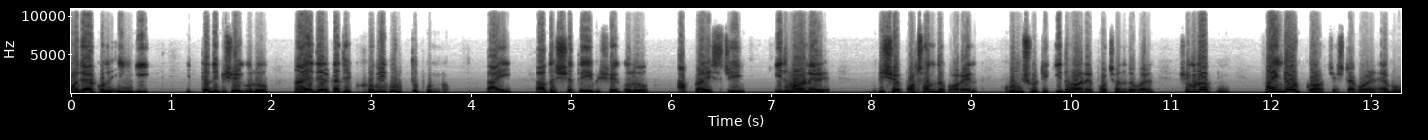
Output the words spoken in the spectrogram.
মজার কোন ইঙ্গিত ইত্যাদি বিষয়গুলো নারীদের কাছে খুবই গুরুত্বপূর্ণ। তাই তাদের সাথে এই বিষয়গুলো, আপনার স্ত্রী কি ধরনের বিষয় পছন্দ করেন খুনসুটি কি ধরনের পছন্দ করেন, সেগুলো আপনি ফাইন্ড আউট করার চেষ্টা করেন এবং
